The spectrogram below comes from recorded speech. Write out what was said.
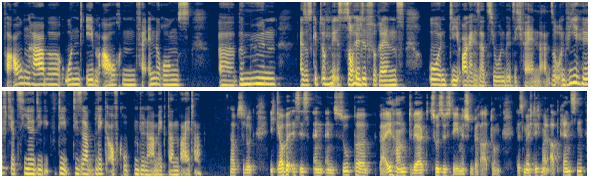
vor Augen habe und eben auch ein Veränderungsbemühen. Äh, also es gibt irgendeine Ist-Soll-Differenz und die Organisation will sich verändern. So, und wie hilft jetzt hier die, die, dieser Blick auf Gruppendynamik dann weiter? Absolut. Ich glaube, es ist ein, ein super Beihandwerk zur systemischen Beratung. Das möchte ich mal abgrenzen,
